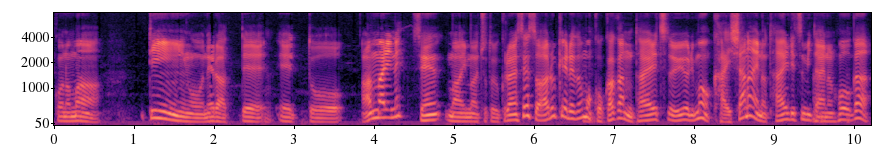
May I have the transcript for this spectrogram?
このまあティーンを狙ってえっとあんまりね戦まあ今ちょっとウクライナ戦争あるけれども国家間の対立というよりも会社内の対立みたいな方が、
